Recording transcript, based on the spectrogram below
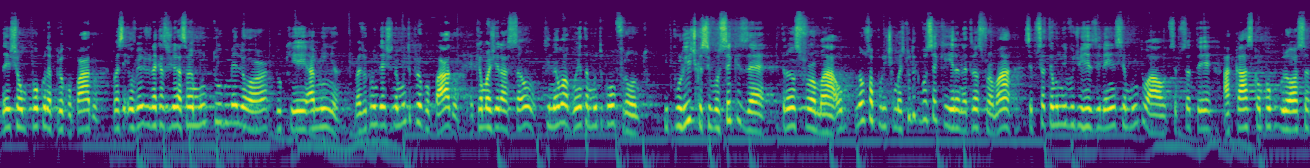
deixa um pouco né, preocupado, porque assim, eu vejo né, que essa geração é muito melhor do que a minha. Mas o que me deixa né, muito preocupado é que é uma geração que não aguenta muito confronto. E política, se você quiser transformar, ou não só política, mas tudo que você queira né, transformar, você precisa ter um nível de resiliência muito alto, você precisa ter a casca um pouco grossa,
